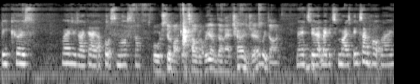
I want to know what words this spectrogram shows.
because where did I go? I bought some more stuff. Well, we still might get told that we haven't done our challenge yet, have we done? I need to do that maybe tomorrow. It's been so hot though.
